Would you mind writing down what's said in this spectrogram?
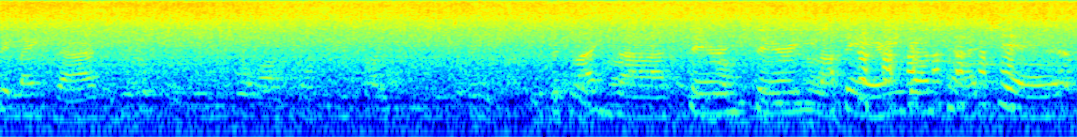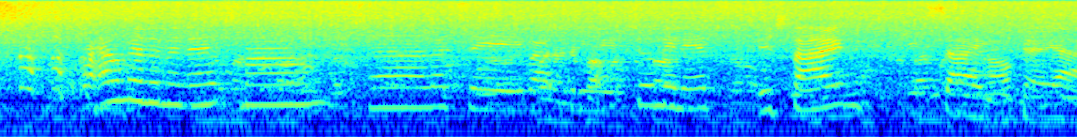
It like that. Keep it like that. Staring, staring. Staring, don't touch it. How many minutes, ma'am? Uh, let's say about three, two minutes Each time? each side. Okay. Yeah.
